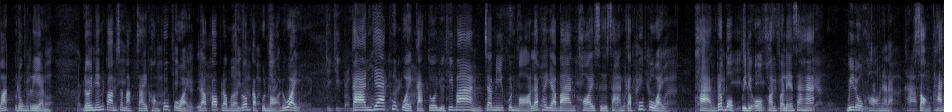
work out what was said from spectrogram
วัดโรงเรียน โดยเน้นความสมัครใจของผู้ป่วย แล้วก็ประเมินร่วมกับคุณหมอด้วยการแยกผู้ป่วยกักตัวอยู่ที่บ้าน จะมีคุณหมอและพยาบาลคอยสื่อสารกับผู้ป่วย ผ่านระบบ video conference นะฮะ video call เนี่ยแหละครับสองครั้ง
